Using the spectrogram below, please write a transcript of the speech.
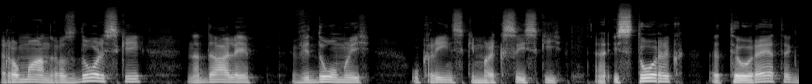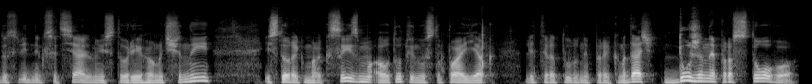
Роман Роздольський, надалі відомий український марксистський е, історик, е, теоретик, дослідник соціальної історії Галичини, історик марксизму. А отут він виступає як літературний перекладач дуже непростого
